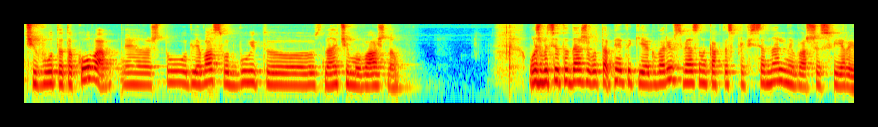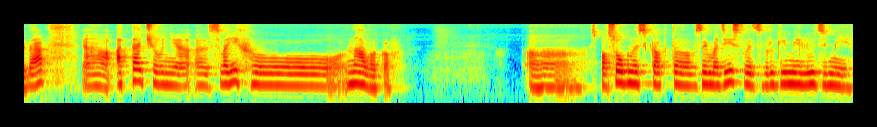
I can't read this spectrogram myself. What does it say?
чего-то такого, э, что для вас вот будет э, значимо, важно. Может быть, это даже, вот опять-таки я говорю, связано как-то с профессиональной вашей сферой, да, э, оттачивание э, своих э, навыков, способность как-то взаимодействовать с другими людьми.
